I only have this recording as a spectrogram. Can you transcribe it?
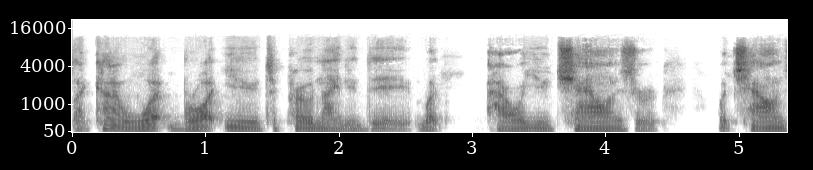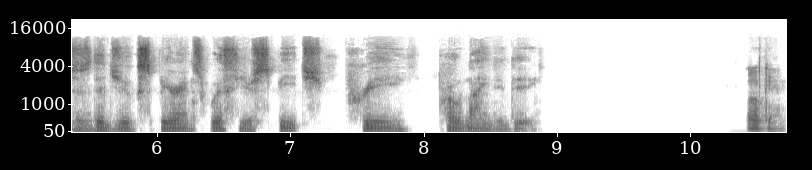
like kind of what brought you to Pro 90D. What, how were you challenged, or what challenges did you experience with your speech pre Pro 90D? Okay,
